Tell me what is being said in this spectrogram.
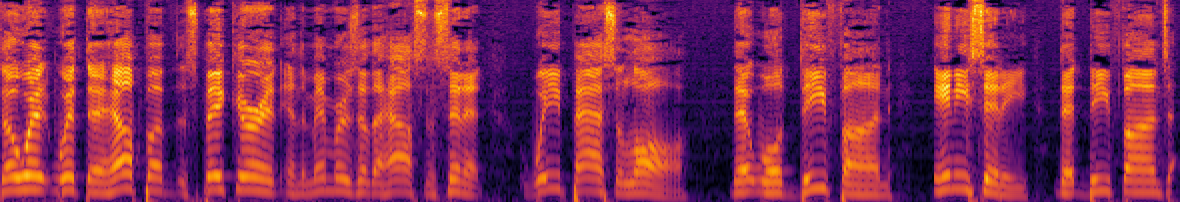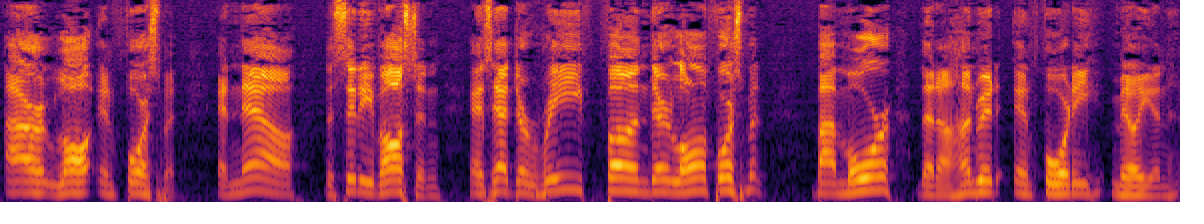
So, with, with the help of the Speaker and, and the members of the House and Senate, we pass a law that will defund any city that defunds our law enforcement. And now the city of Austin has had to refund their law enforcement by more than $140 million.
